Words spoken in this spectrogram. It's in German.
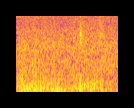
よろしくお願いします。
